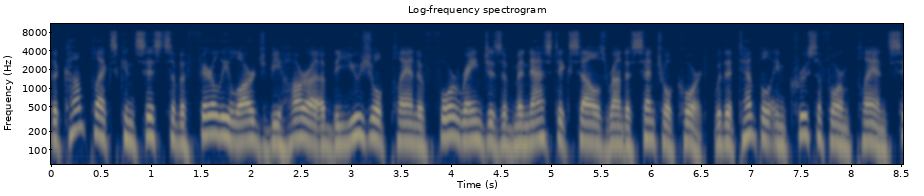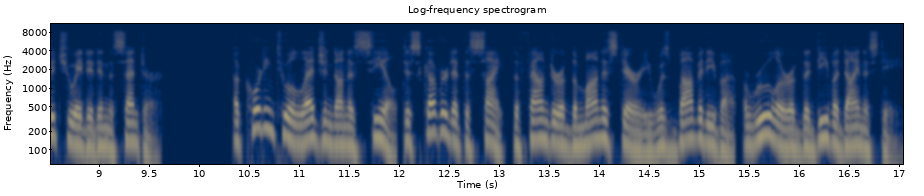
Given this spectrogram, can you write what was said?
The complex consists of a fairly large vihara of the usual plan of four ranges of monastic cells round a central court, with a temple in cruciform plan situated in the center. According to a legend on a seal discovered at the site the founder of the monastery was Bhavadeva, a ruler of the Deva dynasty.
